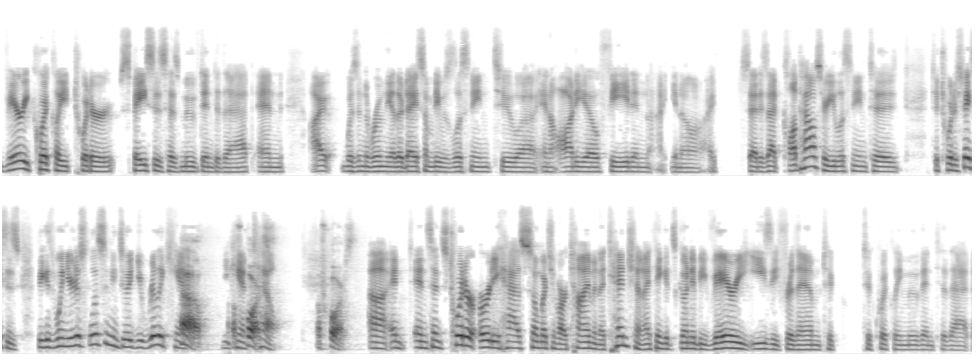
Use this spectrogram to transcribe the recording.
very quickly twitter spaces has moved into that. And i was in the room the other day. Somebody was listening to uh, an audio feed and you know i said is that clubhouse? Are you listening to to twitter spaces? Because when you're just listening to it you really can't oh, you can't course. tell. Of course. Uh, and and since twitter already has so much of our time and attention i think it's going to be very easy for them to to quickly move into that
